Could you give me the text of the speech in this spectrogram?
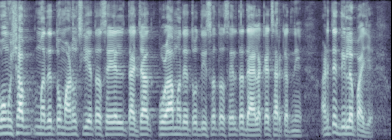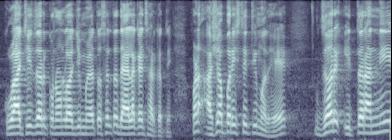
वंशामध्ये तो माणूस येत असेल त्याच्या कुळामध्ये तो दिसत असेल तर द्यायला काहीच हरकत नाही. आणि ते दिलं पाहिजे. कुळाची जर क्रोनॉलॉजी मिळत असेल तर द्यायला काहीच हरकत नाही. पण अशा परिस्थितीमध्ये जर इतरांनी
